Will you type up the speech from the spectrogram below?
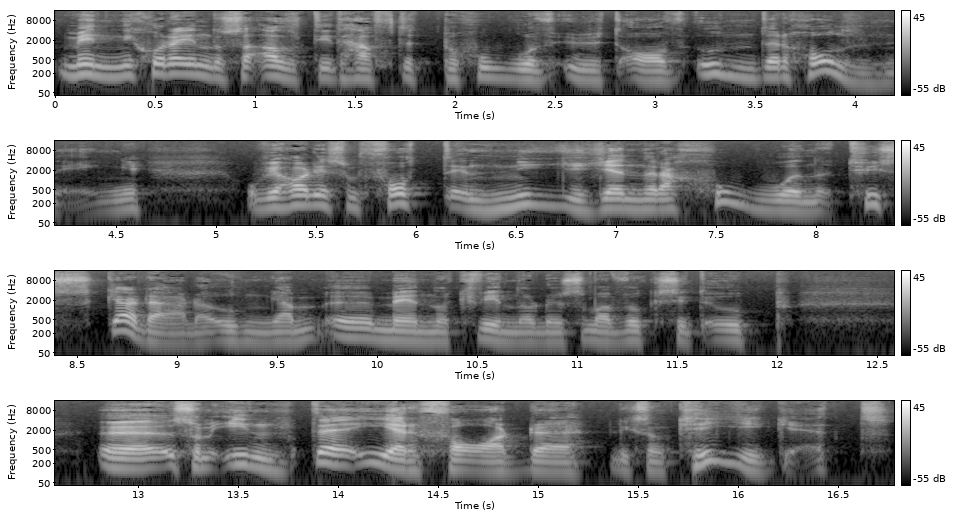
människor har ändå så alltid haft ett behov utav underhållning. Och vi har liksom fått en ny generation tyskar där, då, unga eh, män och kvinnor nu som har vuxit upp. Eh, som inte erfarde liksom kriget.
